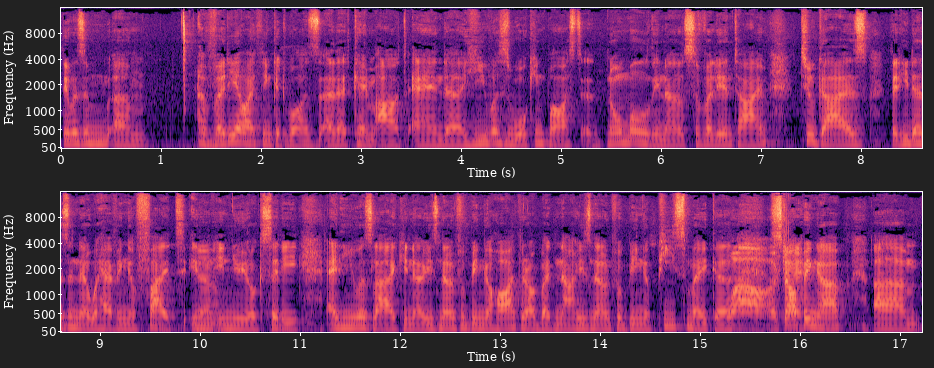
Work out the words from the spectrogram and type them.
there was a. Um, a video, I think it was, uh, that came out, and uh, he was walking past normal, you know, civilian time. Two guys that he doesn't know were having a fight in, Yeah. in New York City, and he was like, you know, he's known for being a heartthrob, but now he's known for being a peacemaker. Wow, okay. Stopping up, um,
